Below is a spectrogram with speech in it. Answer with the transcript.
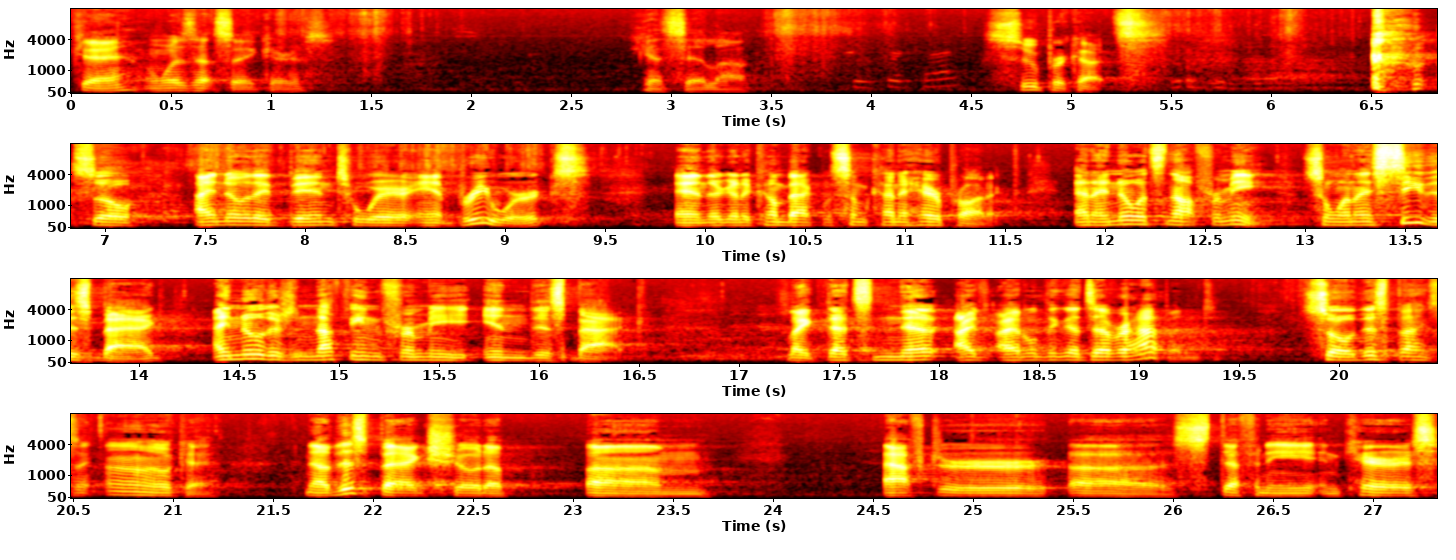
Okay, and what does that say, Karis? To say it loud. Supercuts. Supercuts. so I know they've been to where Aunt Bree works, and they're going to come back with some kind of hair product and I know it's not for me. So when I see this bag, I know there's nothing for me in this bag. Like, that's ne- I, I don't think that's ever happened. So this bag's like, oh, okay. Now, this bag showed up um, after uh, Stephanie and Karis.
